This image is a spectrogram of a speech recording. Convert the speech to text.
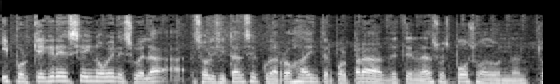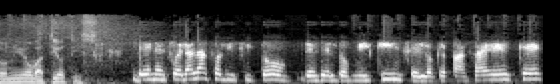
¿Y por qué Grecia y no Venezuela solicitan circular roja de Interpol para detener a su esposo, a don Antonio Batiotis? Venezuela la solicitó desde el 2015. Lo que pasa es que,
